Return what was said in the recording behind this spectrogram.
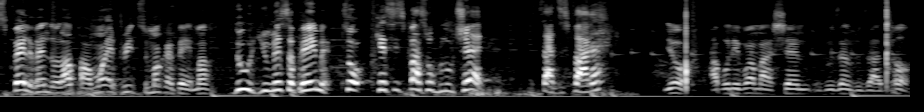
tu payes le 20 dollars par mois et puis tu manques un paiement. Dude, you miss a payment. So, qu'est-ce qui se passe au Blue Check? Ça disparaît? Yo, abonnez-vous à ma chaîne. Je vous aime, je vous adore.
